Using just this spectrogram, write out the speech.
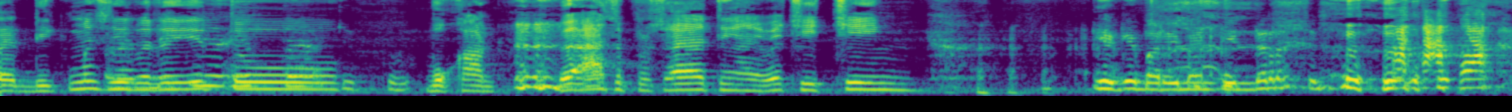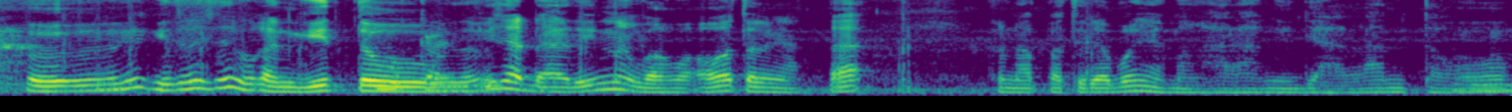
redik mah sih pada Rediknya itu. eta, gitu. bukan. Ah seperti saya tinggal we cicing. Ya kayak bari main Tinder. Eh, gitu sih bukan gitu. Bukan tapi sadarin bahwa oh ternyata kenapa tidak boleh menghalangi jalan toh.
